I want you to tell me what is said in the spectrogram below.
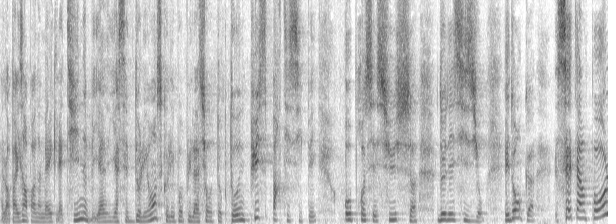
Alors par exemple en Amérique latine, il y, a, il y a cette doléance que les populations autochtones puissent participer au processus de décision. Et donc c'est un pôle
